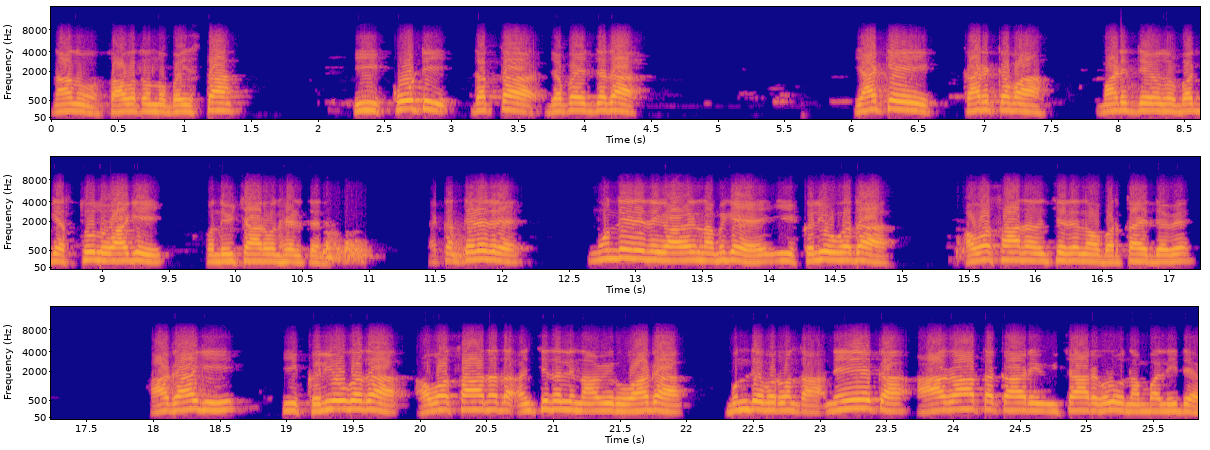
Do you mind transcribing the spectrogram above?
ನಾನು ಸ್ವಾಗತವನ್ನು ಬಯಸ್ತಾ ಈ ಕೋಟಿ ದತ್ತ ಜಪಯಜ್ಞದ ಯಾಕೆ ಕಾರ್ಯಕ್ರಮ ಮಾಡಿದ್ದೇವೆ ಅನ್ನೋ ಬಗ್ಗೆ ಸ್ಥೂಲವಾಗಿ ಒಂದು ವಿಚಾರವನ್ನು ಹೇಳ್ತೇನೆ. ಯಾಕಂತ ಹೇಳಿದ್ರೆ ಮುಂದಿನ ದಿನಗಳಲ್ಲಿ ನಮಗೆ ಈ ಕಲಿಯುಗದ ಅವಸಾನ ಅಂಚಿನಲ್ಲಿ ನಾವು ಬರ್ತಾ ಇದ್ದೇವೆ. ಹಾಗಾಗಿ ಈ ಕಲಿಯುಗದ ಅವಸಾನದ ಅಂಚಿನಲ್ಲಿ ನಾವಿರುವಾಗ ಮುಂದೆ ಬರುವಂತಹ ಅನೇಕ ಆಘಾತಕಾರಿ ವಿಚಾರಗಳು ನಮ್ಮಲ್ಲಿ ಇದೆ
